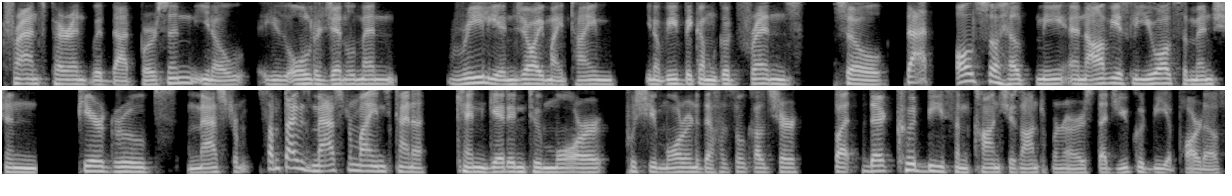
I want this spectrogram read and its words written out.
transparent with that person. You know, he's older gentleman, really enjoy my time. You know, we've become good friends. So that also helped me. And obviously, you also mentioned peer groups, master, sometimes masterminds kind of can get into more, push you more into the hustle culture. But there could be some conscious entrepreneurs that you could be a part of.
